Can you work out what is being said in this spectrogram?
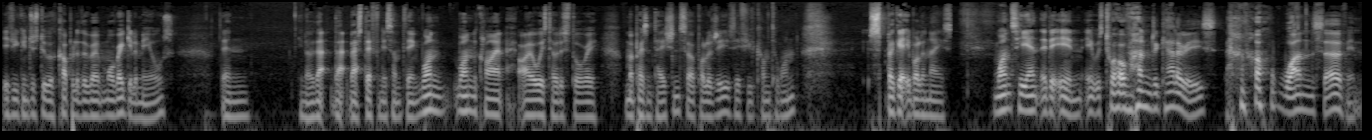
if you can just do a couple of the more regular meals, then you know that, that that's definitely something. One one client I always tell the story on my presentation, so apologies if you've come to one. Spaghetti bolognese. Once he entered it in, it was twelve hundred calories, one serving,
